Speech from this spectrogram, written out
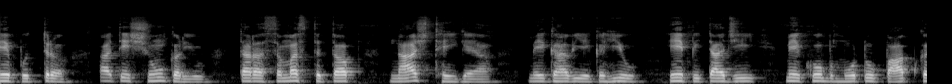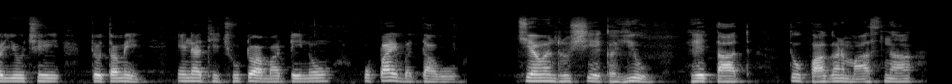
હે પુત્ર, આ તે શું કર્યું? તારા સમસ્ત તપ નાશ થઈ ગયા. મેઘાવીએ કહ્યું, હે પિતાજી, મેં ખૂબ મોટું પાપ કર્યું છે, તો તમે એનાથી છૂટવા માટેનો ઉપાય બતાવો. ચ્યવન ઋષિએ કહ્યું, હે તાત, તું ફાગણ માસના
